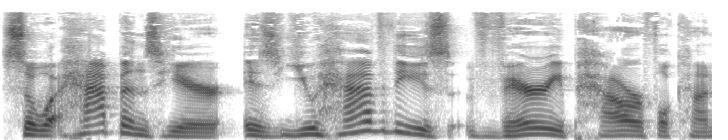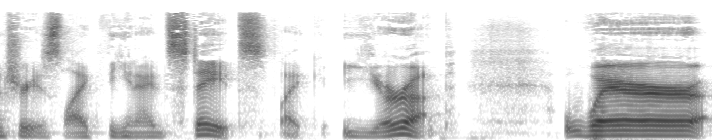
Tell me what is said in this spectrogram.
So what happens here is you have these very powerful countries like the united states like europe where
